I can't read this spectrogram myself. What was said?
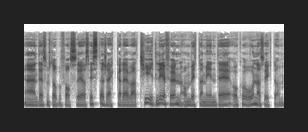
Uh, det som står på forsida sist jeg sjekka, det var tydelige funn om vitamin D og koronasykdom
